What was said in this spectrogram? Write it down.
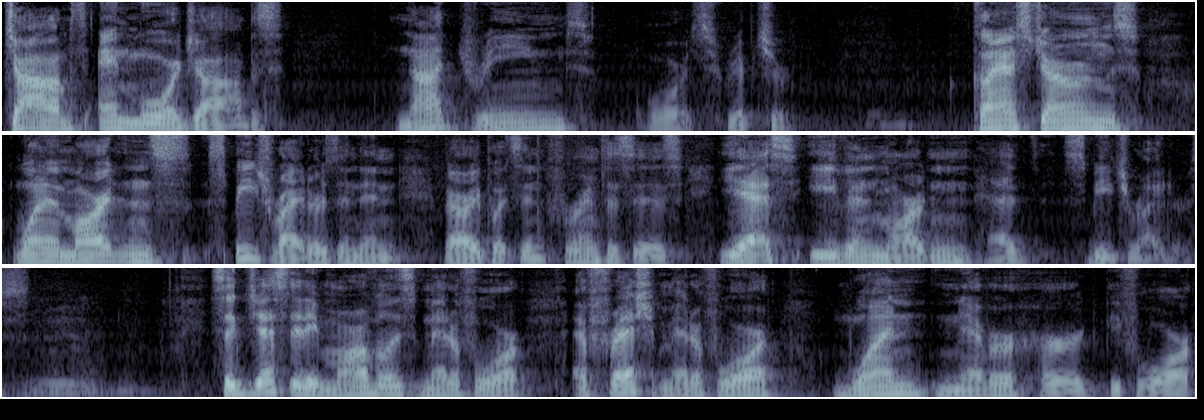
jobs, and more jobs, not dreams or scripture. Clarence Jones, one of Martin's speechwriters, and then Barry puts in parentheses, yes, even Martin had speechwriters. Suggested a marvelous metaphor, a fresh metaphor, one never heard before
